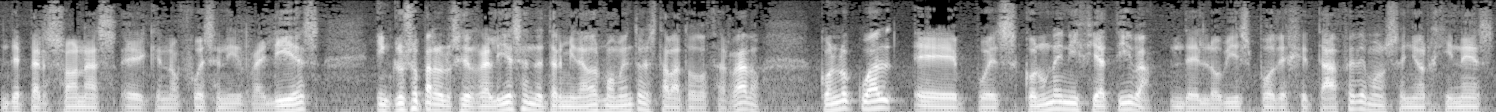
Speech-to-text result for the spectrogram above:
de personas que no fuesen israelíes. Incluso para los israelíes en determinados momentos estaba todo cerrado. Con lo cual, eh, pues con una iniciativa del obispo de Getafe, de Monseñor Ginés,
